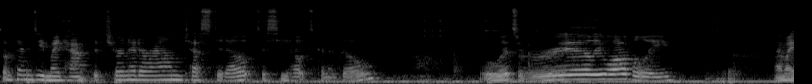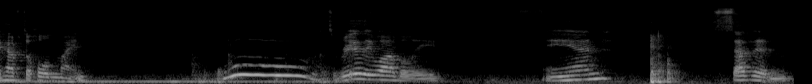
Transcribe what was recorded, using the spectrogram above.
Sometimes you might have to turn it around, test it out to see how it's to go. Oh, it's really wobbly. I might have to hold mine. Woo, it's really wobbly. And seven.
